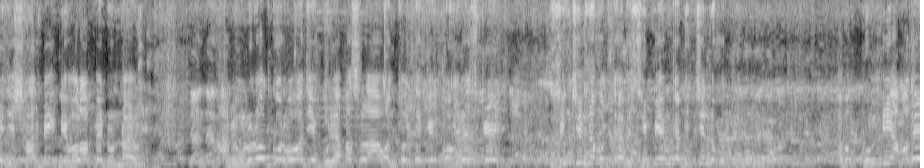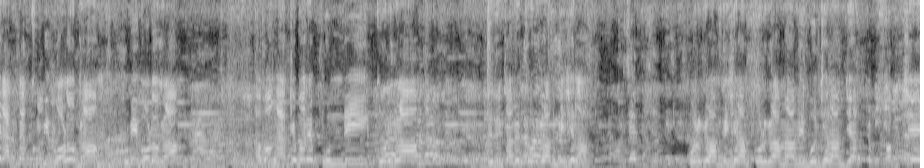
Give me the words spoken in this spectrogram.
এই যে সার্বিক ডেভেলপমেন্ট উন্নয়ন, আমি অনুরোধ করব যে গুড়িয়াপাসলা অঞ্চল থেকে কংগ্রেসকে বিচ্ছিন্ন করতে হবে, সিপিএমকে বিচ্ছিন্ন করতে হবে। এবং পুন্ডি আমাদের একটা খুবই বড় গ্রাম, খুবই বড় গ্রাম। এবং একেবারে পুন্ডি কোরগ্রাম যেদিনকে আমি কোরগ্রাম গেছিলাম কোরগ্রাম গেছিলাম কোরগ্রামে আমি বলছিলাম যে একটা সবচেয়ে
